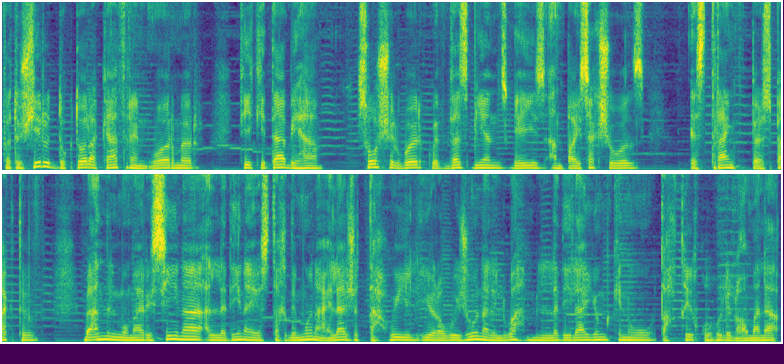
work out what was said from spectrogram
فتشير الدكتورة كاثرين وورمر في كتابها Social Work with Lesbians, Gays and Bisexuals A Strength Perspective بأن الممارسين الذين يستخدمون علاج التحويل يروجون للوهم الذي لا يمكن تحقيقه للعملاء.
